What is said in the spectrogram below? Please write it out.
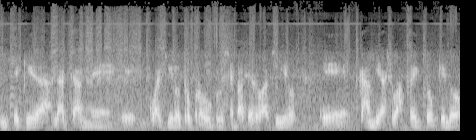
y se queda la carne, eh, cualquier otro producto que se envase al vacío, eh, cambia su aspecto, que lo,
